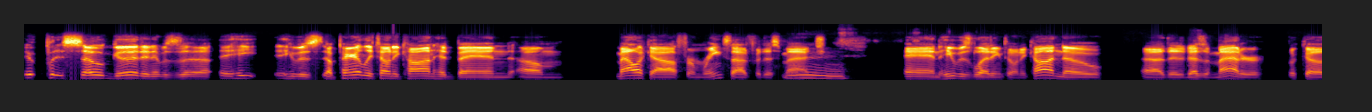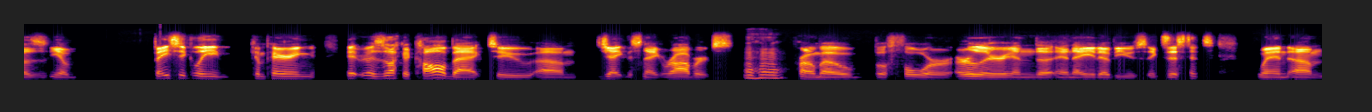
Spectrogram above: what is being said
it, but it's so good, and it was uh, he he was apparently Tony Khan had banned um, Malachi from ringside for this match, Mm. and he was letting Tony Khan know uh, that it doesn't matter because you know basically comparing it was like a callback to um, Jake the Snake Roberts Mhm. promo before earlier in the in AEW's existence when um,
